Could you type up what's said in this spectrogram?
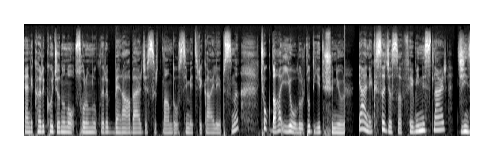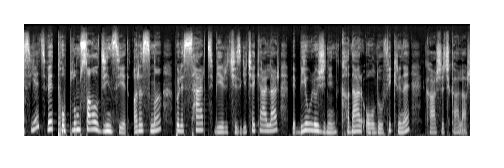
Yani karı kocanın o sorumlulukları beraberce sırtlandı o simetrik aile yapısını çok daha iyi olurdu diye düşünüyorum. Yani kısacası feministler cinsiyet ve toplumsal cinsiyet arasına böyle sert bir çizgi çekerler ve biyolojinin kader olduğu fikrine karşı çıkarlar.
